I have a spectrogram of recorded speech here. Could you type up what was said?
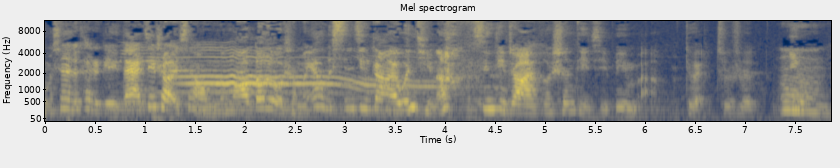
我们现在就开始给大家介绍一下我们的猫都有什么样的心境障碍问题呢？心境障碍和身体疾病吧。对，就是嗯。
